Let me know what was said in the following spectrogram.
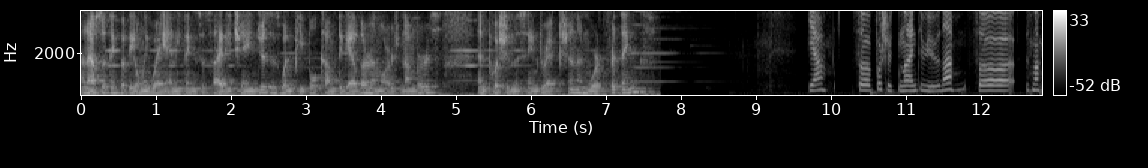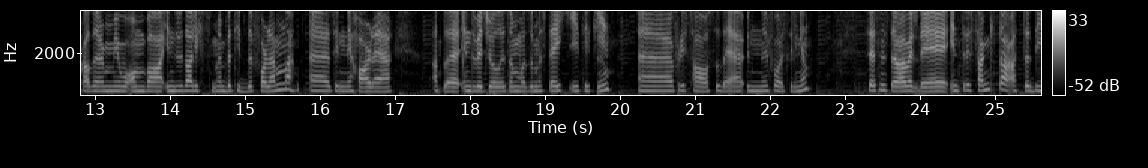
And I also think that the only way anything in society changes is when people come together in large numbers and push in the same direction and work for things. Ja, så på slutten av intervjuet da, så snakka de jo om hva individualisme betydde for dem, da, eh, siden de har det at 'individualism was a mistake' i tittelen. Eh, for de sa også det under forestillingen. Så jeg syns det var veldig interessant da, at de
